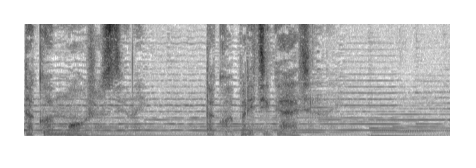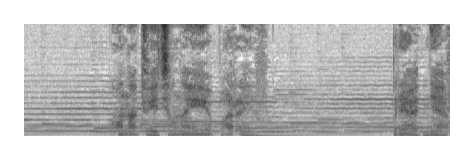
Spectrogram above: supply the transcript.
Такой мужественный, такой притягательный. Он ответил на ее порыв, приодняв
